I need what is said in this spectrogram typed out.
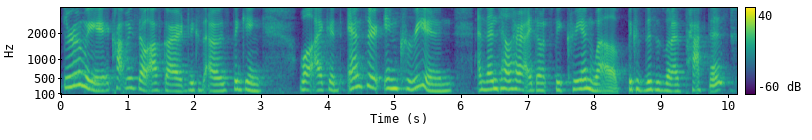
threw me. It caught me so off guard because I was thinking, well, I could answer in Korean and then tell her I don't speak Korean well because this is what I've practiced.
